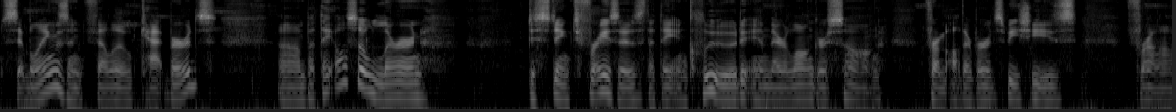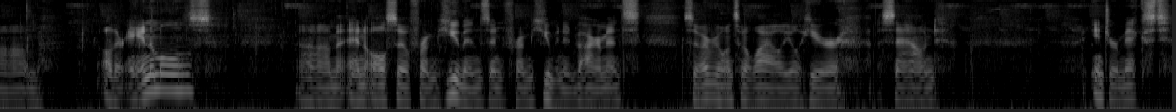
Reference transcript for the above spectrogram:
siblings and fellow catbirds um, but they also learn distinct phrases that they include in their longer song from other bird species from other animals um, and also from humans and from human environments. So every once in a while, you'll hear a sound intermixed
